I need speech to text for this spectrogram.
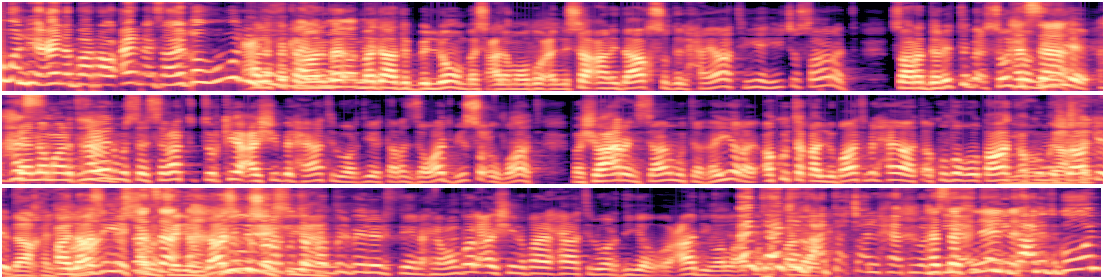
هو اللي عينه برا وعينه زايغة وهو اللي على فكرة أنا ما-. دا أذب باللوم بس على موضوع النساء. أنا دا أقصد الحياة هي هيك صارت. صارت دا نتبع ال social هسا- ميديا كانه ما نتخيل نعم. المسلسلات التركية عايشين بالحياة الوردية. ترى الزواج بيه صعوبات. مشاعر إنسان متغيرة. أكو تقلبات بالحياة. أكو ضغوطات. أكو داخل- مشاكل. داخل هاي لازم أنت اليوم لازم يصير يعني. تقبل بين الاثنين إحنا ما نظل عايشين بهاي الحياة الوردية وعادي والله انت أنت اللي. قاعد تحكي عن الحياة الوردية أنت اللي قاعد تقول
